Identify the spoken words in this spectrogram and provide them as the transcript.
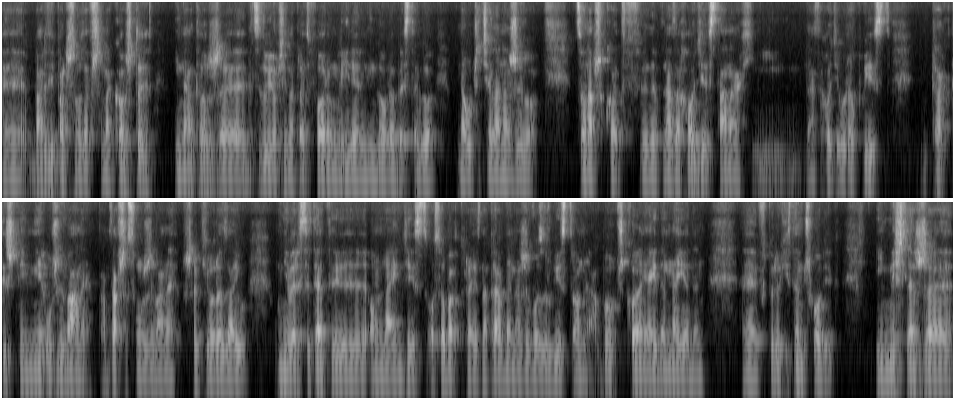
e, bardziej patrzą zawsze na koszty i na to, że decydują się na platformy e-learningowe bez tego nauczyciela na żywo. Co na przykład w, na zachodzie, w Stanach i na zachodzie Europy jest praktycznie nieużywane. Tam zawsze są używane wszelkiego rodzaju uniwersytety online, gdzie jest osoba, która jest naprawdę na żywo z drugiej strony, albo szkolenia jeden na jeden, e, w których jest ten człowiek. I myślę, że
